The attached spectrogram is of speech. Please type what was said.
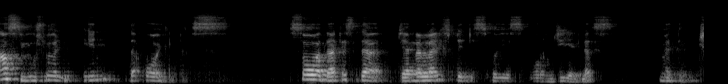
as usual in the OLS. So that is the generalized least squares or GLS method.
